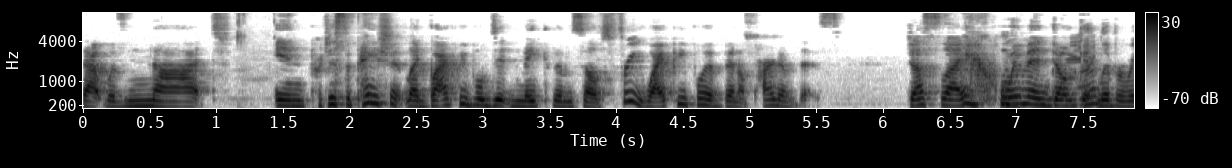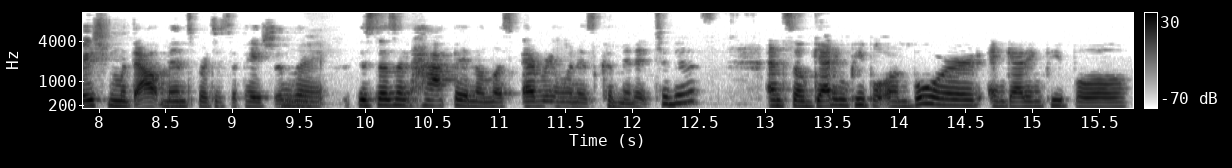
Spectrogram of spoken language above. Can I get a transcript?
that was not in participation. Like Black people didn't make themselves free. White people have been a part of this just like women don't get liberation without men's participation. Right. This doesn't happen unless everyone is committed to this. And so getting people on board and getting people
